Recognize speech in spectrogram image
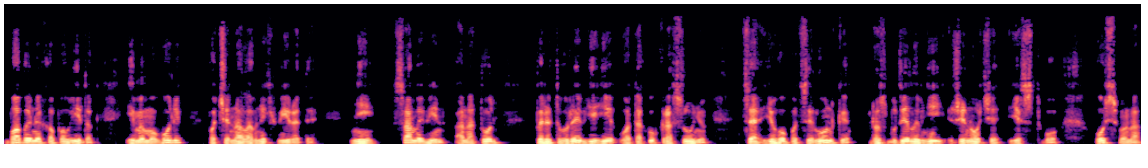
бабиних оповідок і мимоволі починала в них вірити. Ні, саме він, Анатоль, перетворив її в отаку красуню. Це його поцілунки розбудили в ній жіноче єство. Ось вона,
